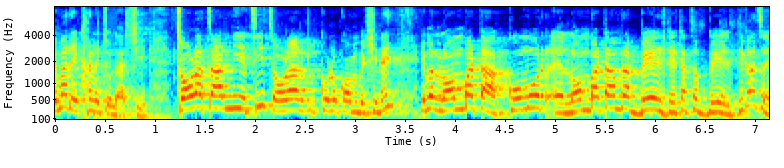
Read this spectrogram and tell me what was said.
এবার এখানে চলে আসি। চওড়া চার নিয়েছি, চওড়ার কোনো কম বেশি নেই। এবার লম্বাটা, কোমর লম্বাটা আমরা বেল্ট এটা তো বেল্ট ঠিক আছে?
